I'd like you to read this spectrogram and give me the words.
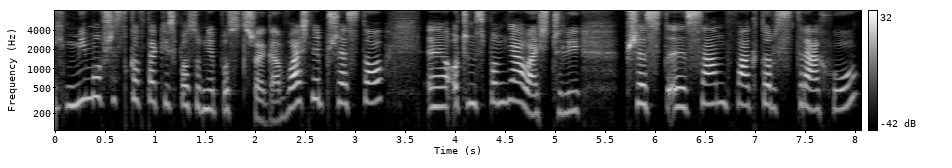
ich mimo wszystko w taki sposób nie postrzega. Właśnie przez to, e, o czym wspomniałaś, czyli przez e, sam faktor strachu,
